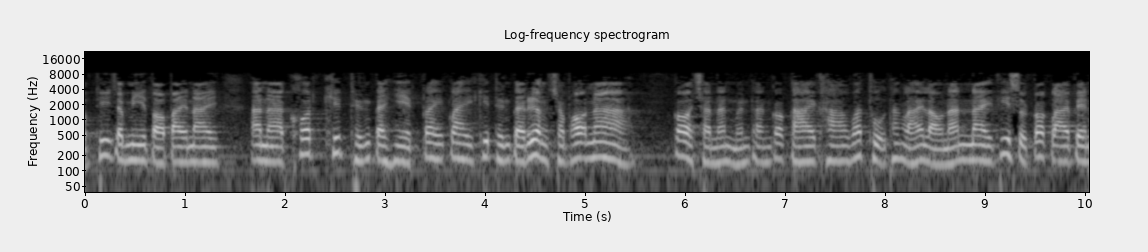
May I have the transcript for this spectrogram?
ชน์ที่จะมีต่อไปในอนาคตคิดถึงแต่เหตุใกล้ๆคิดถึงแต่เรื่องเฉพาะหน้า ก็ฉะนั้นเหมือนกันก็กลายคาวัตถุทั้งหลายเหล่านั้น ในที่สุดก็กลายเป็น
